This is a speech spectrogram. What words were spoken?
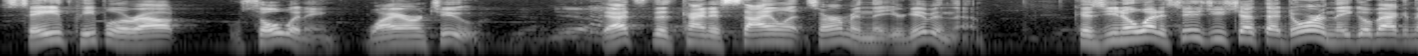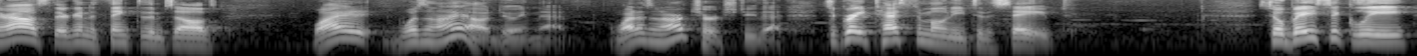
Saved people are out soul winning. Why aren't you? That's the kind of silent sermon that you're giving them. Because you know what? As soon as you shut that door and they go back in their house, they're going to think to themselves, why wasn't I out doing that? Why doesn't our church do that? It's a great testimony to the saved. So basically,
